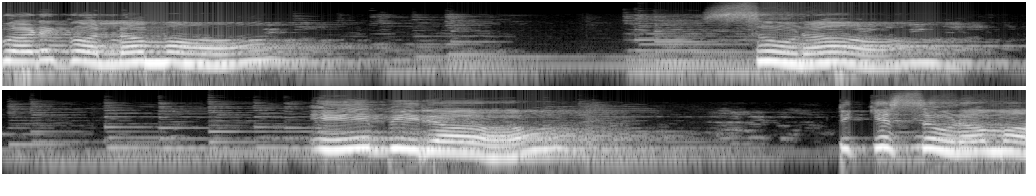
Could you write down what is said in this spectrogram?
କୁଆଡ଼େ ଗଲ ମୋ ଶୁଣ ଏ ବୀର ଟିକେ ଶୁଣ ମୋ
